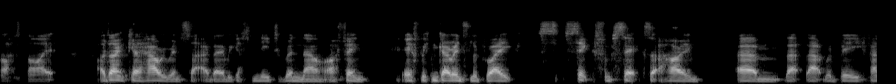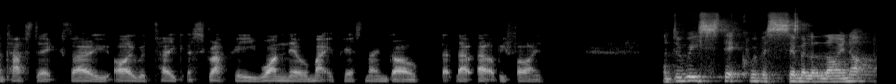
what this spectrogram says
last night, I don't care how we win Saturday. We just need to win now. I think if we can go into the break six from six at home, um, that that would be fantastic. So I would take a scrappy one 0 Matty Pearson own goal. That that that would be fine. And do we stick with a similar lineup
